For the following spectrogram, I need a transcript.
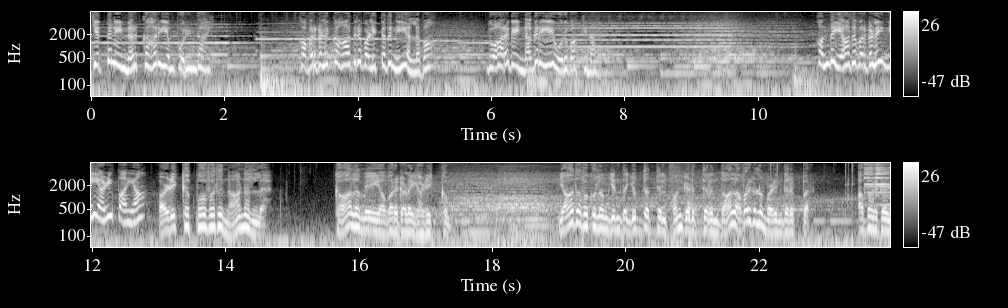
எத்தனை நற்காரியம் புரிந்தாய். அவர்களுக்கு ஆதரவு அளித்தது நீ அல்லவா? துவாரகை நகரையே உருவாக்கினாய். அந்த யாதவர்களை நீ அழிப்பாயா? அழிக்கப் போவது நான் அல்ல காலமே அவர்களை அழிக்கும். யாதவகுலம் இந்த யுத்தத்தில் பங்கெடுத்திருந்தால் அவர்களும் அழிந்திருப்பர். அவர்கள்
